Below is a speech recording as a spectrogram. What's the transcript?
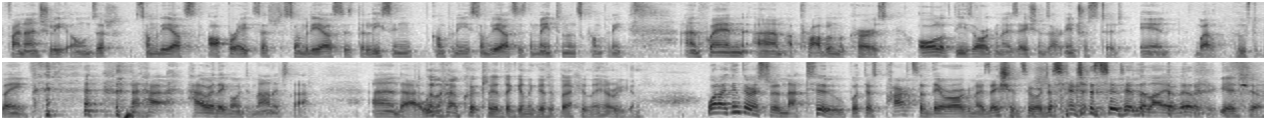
financially owns it, somebody else operates it, somebody else is the leasing company, somebody else is the maintenance company. And when um, a problem occurs, all of these organizations are interested in, well, who's to blame? and how, how are they going to manage that? And uh, we And how quickly are they going to get it back in the air again? well, I think they're interested in that too, but there's parts of their organizations who are just interested in the liability. Yeah, sure.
